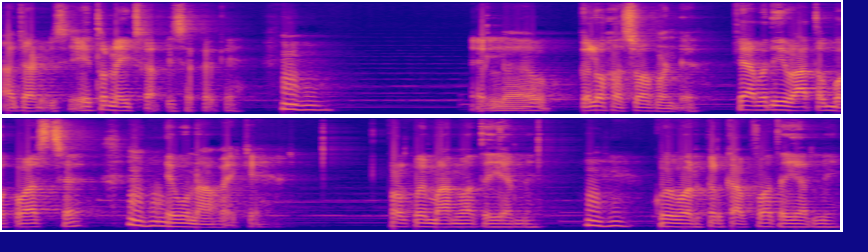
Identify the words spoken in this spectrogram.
આ ઝાડ વિશે એ તો નહીં જ કાપી શકે કે. એટલે પેલો હસવા માંડે કે આ બધી વાતો બકવાસ છે એવું ના હોય કે. પણ કોઈ માનવા તૈયાર નહીં. કોઈ વર્કર કાપવા તૈયાર નહીં.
